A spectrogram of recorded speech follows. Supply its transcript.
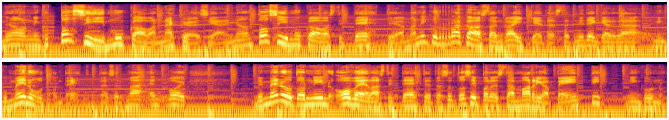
ne on niinku tosi mukavan näköisiä, ne on tosi mukavasti tehty ja mä niinku rakastan kaikkea tästä, että miten tää niinku menut on tehty tässä. Et mä en voi, ne menut on niin ovelasti tehty, tässä on tosi paljon sitä Mario Paintti, niin kuin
